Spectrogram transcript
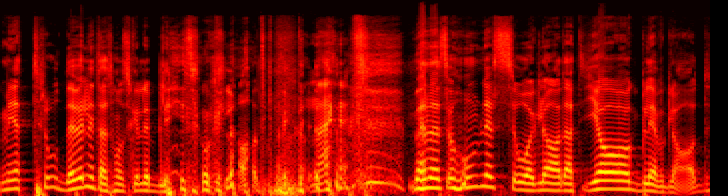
men jag trodde väl inte att hon skulle bli så glad. Nej. Men alltså hon blev så glad att jag blev glad.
